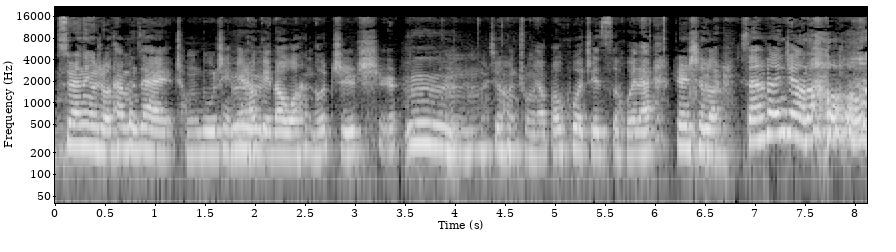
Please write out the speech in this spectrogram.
虽然那个时候他们在成都这边，嗯然后给到我很多支持，嗯，嗯，就很重要。包括这次回来认识了三番这样的好朋友，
